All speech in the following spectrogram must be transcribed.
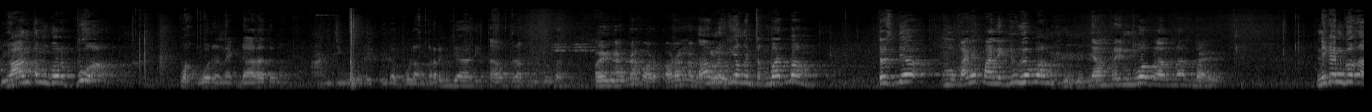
Dihantem gua buar. Wah, gua udah naik darat tuh bang. Anjing gua udah- pulang kerja ditabrak gitu kan. Oh, yang nabrak or- orang nabrak Tabrak dia kenceng banget bang. Terus dia mukanya panik juga bang. Nyamperin gua pelan-pelan bang. Ini kan gua ke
